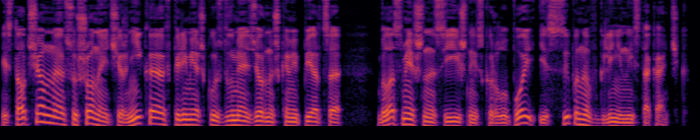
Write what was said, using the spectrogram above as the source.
Истолченная сушеная черника вперемешку с двумя зернышками перца была смешана с яичной скорлупой и ссыпана в глиняный стаканчик.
